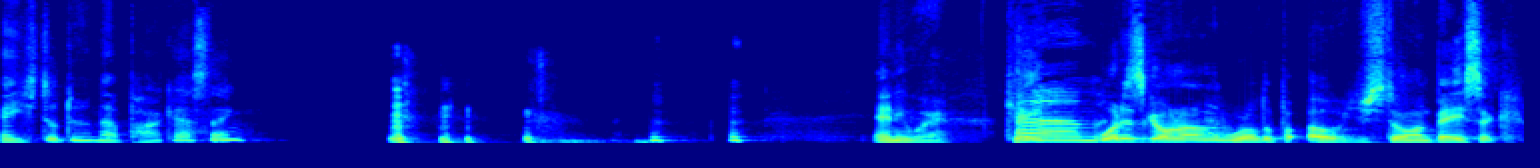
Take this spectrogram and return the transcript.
Hey, you still doing that podcast thing? anyway, Kate, Um, what is going on in the world of? Oh, you're still on basic.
